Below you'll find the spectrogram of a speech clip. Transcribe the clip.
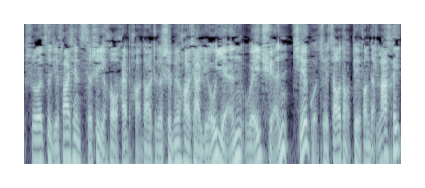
说自己发现此事以后，还跑到这个视频号下留言维权，结果却遭到对方的拉黑。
